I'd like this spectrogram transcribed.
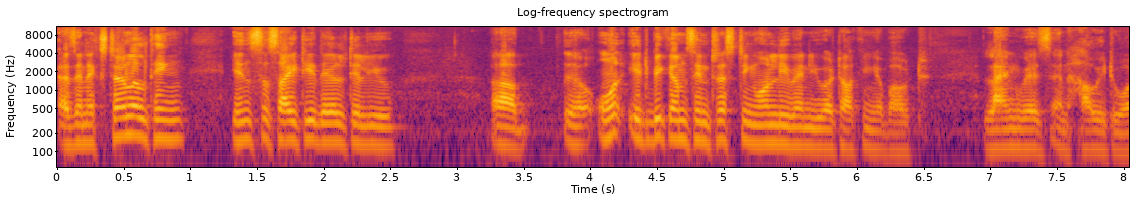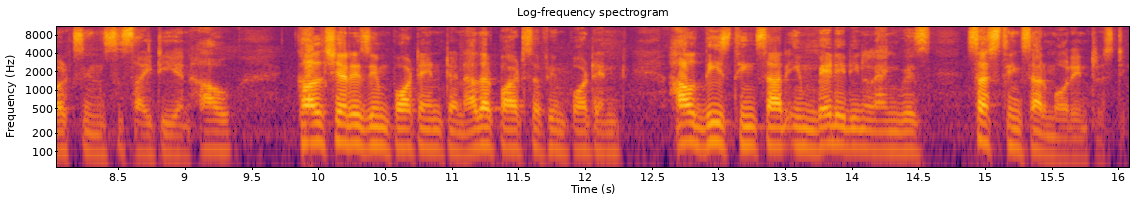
as an external thing in society, they will tell you uh, it becomes interesting only when you are talking about language and how it works in society and how culture is important and other parts of important, how these things are embedded in language, such things are more interesting.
